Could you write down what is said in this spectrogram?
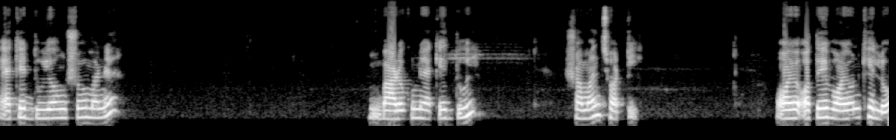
একের দুই অংশ মানে বারো গুণ একের দুই সমান ছটি। অতএব অয়ন খেলো।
